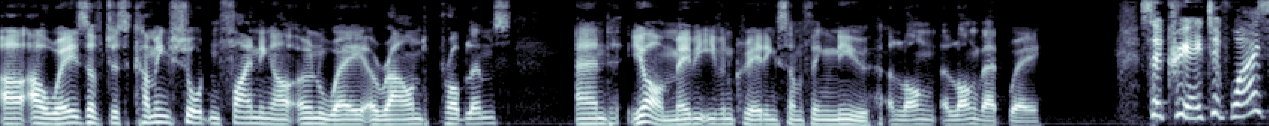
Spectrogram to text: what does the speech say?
our, our ways of just coming short and finding our own way around problems, and yeah, maybe even creating something new along along that way. So creative wise,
